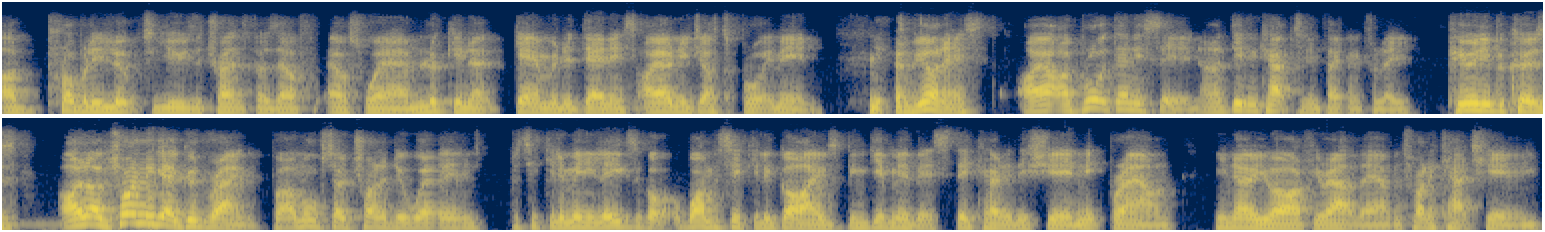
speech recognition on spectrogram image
I'd probably look to use the transfers el- elsewhere. I'm looking at getting rid of Dennis. I only just brought him in. Yeah. To be honest, I, I brought Dennis in and I didn't captain him, thankfully, purely because I'm trying to get a good rank, but I'm also trying to do well in particular mini leagues. I've got one particular guy who's been giving me a bit of stick earlier this year, Nick Brown. You know you are if you're out there. I'm trying to catch him.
